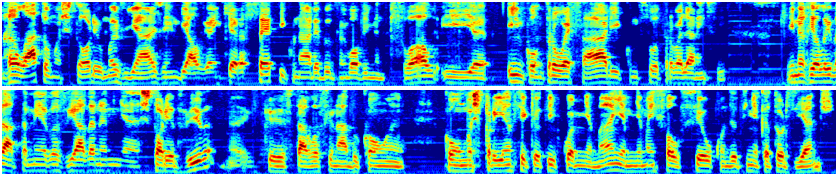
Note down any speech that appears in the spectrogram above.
relata uma história, uma viagem de alguém que era cético na área do desenvolvimento pessoal e uh, encontrou essa área e começou a trabalhar em si. E na realidade também é baseada na minha história de vida, uh, que está relacionado com, uh, com uma experiência que eu tive com a minha mãe. A minha mãe faleceu quando eu tinha 14 anos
